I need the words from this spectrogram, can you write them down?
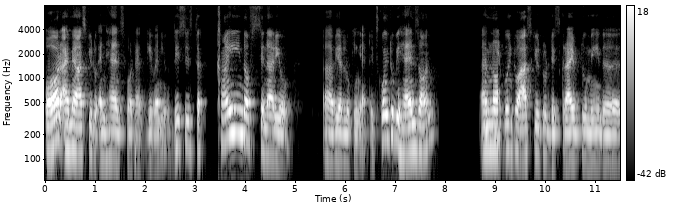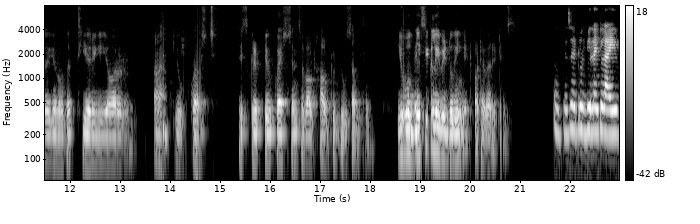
or i may ask you to enhance what i've given you this is the kind of scenario uh, we are looking at. It's going to be hands-on. I'm Okay. not going to ask you to describe to me the, you know, the theory or ask you question, descriptive questions about how to do something. You will Mhm. basically be doing it, whatever it is. Okay, so it will be like live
